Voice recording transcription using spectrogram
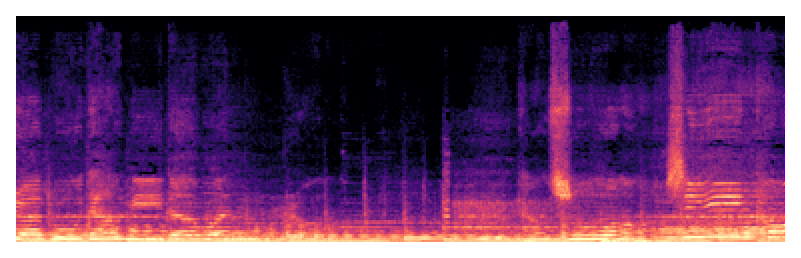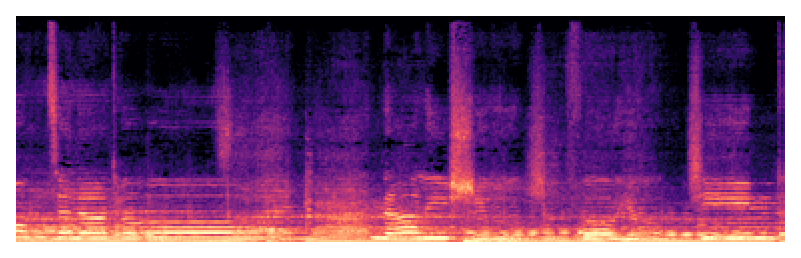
抓不到你的温柔，告诉我星空在哪头，那里是否有尽头。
